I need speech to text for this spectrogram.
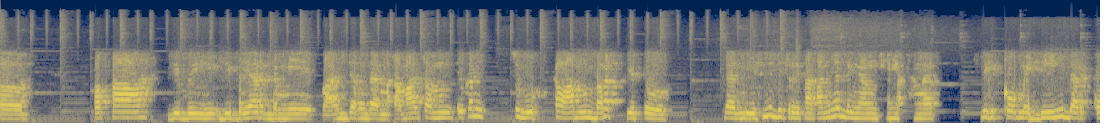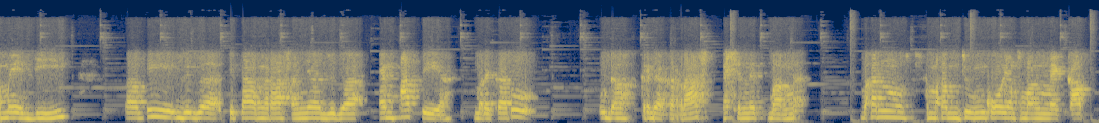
kota diberi, dibayar demi telanjang dan macam-macam. Itu kan sungguh kelam banget gitu. Dan di sini diceritakannya dengan sangat-sangat sedikit komedi dark komedi. Tapi juga kita ngerasanya juga empati ya. Mereka tuh udah kerja keras passionate banget. Bahkan semacam Jungko yang cuma make up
